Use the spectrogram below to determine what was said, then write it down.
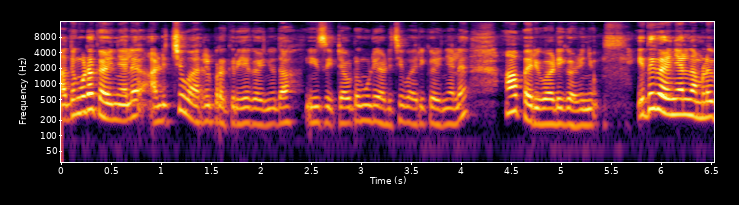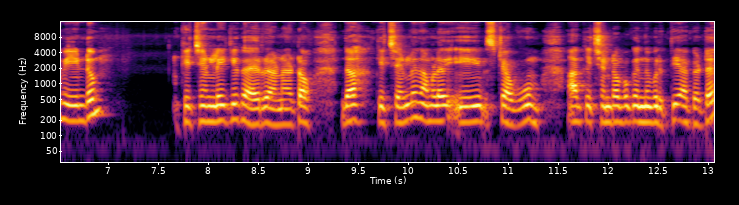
അതും കൂടെ കഴിഞ്ഞാൽ അടിച്ചു വാരൽ പ്രക്രിയ കഴിഞ്ഞു. ദാ ഈ സിറ്റ് ഔട്ടും കൂടി അടിച്ചു വാരി കഴിഞ്ഞാൽ ആ പരിപാടി കഴിഞ്ഞു. ഇത് കഴിഞ്ഞാൽ നമ്മൾ വീണ്ടും കിച്ചണിലേക്ക് കയറുകയാണ് കേട്ടോ. ഇതാ കിച്ചണിൽ നമ്മൾ ഈ സ്റ്റൗവും ആ കിച്ചൺ ടോപ്പൊക്കെ ഒന്ന് വൃത്തിയാക്കട്ടെ.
